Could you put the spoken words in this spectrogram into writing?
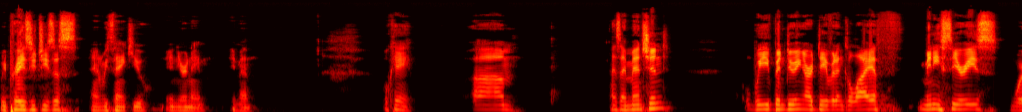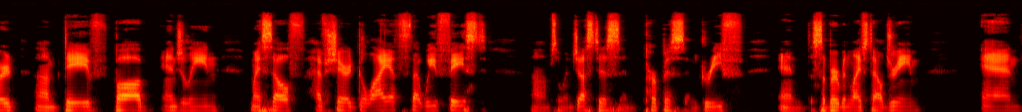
We praise you, Jesus, and we thank you in your name. Amen. Okay. Um, as I mentioned, we've been doing our David and Goliath mini series where um, Dave, Bob, Angeline, myself have shared Goliaths that we've faced. Um, so, injustice and purpose and grief and the suburban lifestyle dream. And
